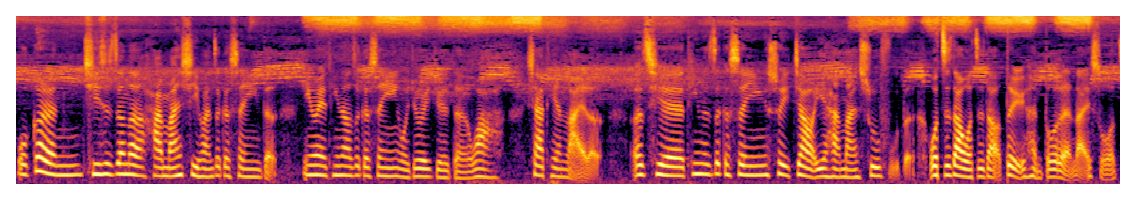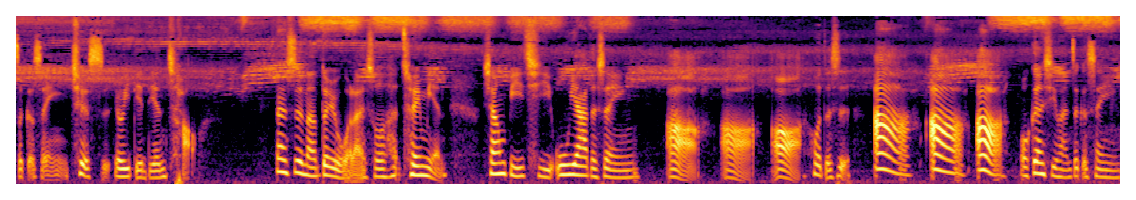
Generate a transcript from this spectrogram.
我个人其实真的还蛮喜欢这个声音的，因为听到这个声音，我就会觉得哇，夏天来了。而且听着这个声音睡觉也还蛮舒服的。我知道，我知道，对于很多人来说，这个声音确实有一点点吵，但是呢，对于我来说很催眠。相比起乌鸦的声音，啊啊啊，或者是啊啊啊，我更喜欢这个声音。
